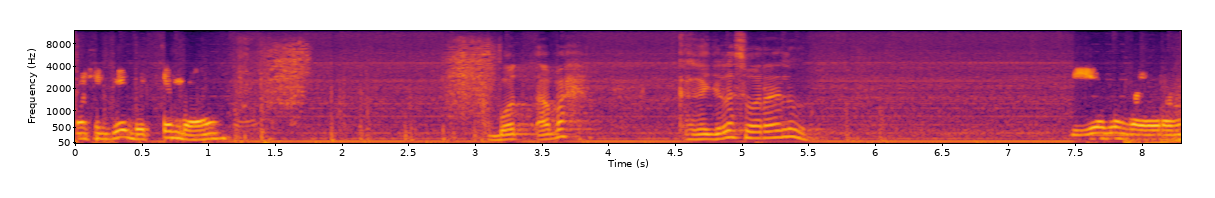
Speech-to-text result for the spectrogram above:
Maksud gue bot kan bang. bot apa? Kagak jelas suara lu. Iya bang kayak orang.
